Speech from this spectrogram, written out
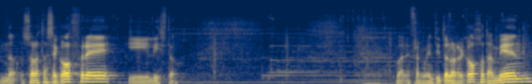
No, solo está ese cofre y listo. Vale, fragmentito lo recojo también.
